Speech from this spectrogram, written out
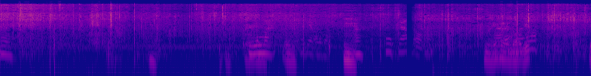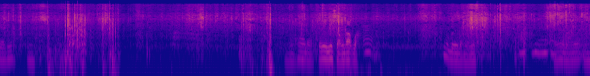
อืมคือ น้ำมันอืมอืมไหนให้ดอกอีกแกดูห้าดอกนี้มีสองดอกบ่อืมเบิ่งบ่งนี้ยืนใส่วางไว้อืม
